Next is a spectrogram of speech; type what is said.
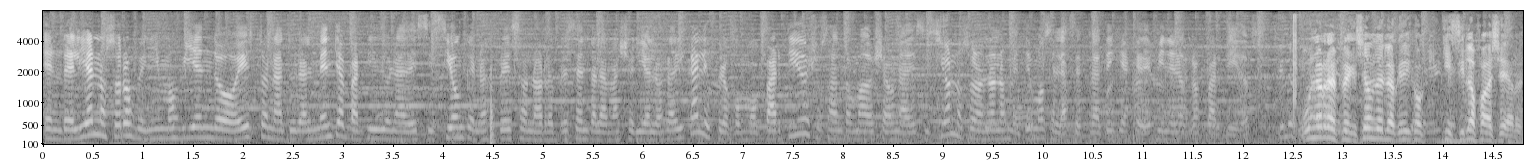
En realidad nosotros venimos viendo esto naturalmente a partir de una decisión que no expresa o no representa la mayoría de los radicales, pero como partido ellos han tomado ya una decisión, nosotros no nos metemos en las estrategias que definen otros partidos. Una reflexión de lo que dijo Kicillof ayer.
